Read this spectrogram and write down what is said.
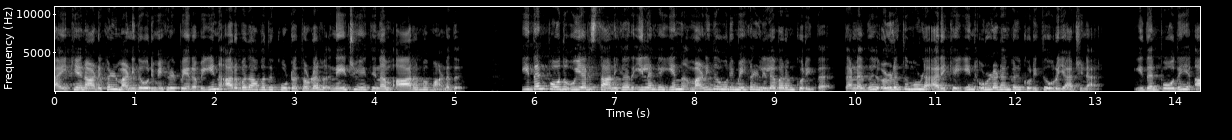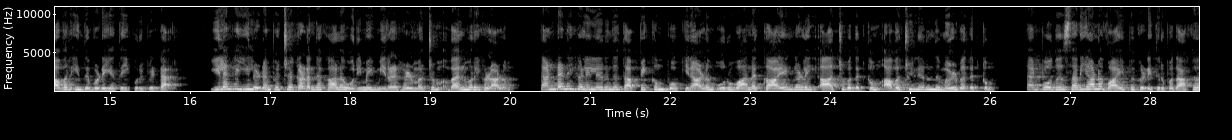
ஐக்கிய நாடுகள் மனித உரிமைகள் பேரவையின் அறுபதாவது கூட்டத்தொடர் நேற்றைய தினம் ஆரம்பமானது. இதன்போது உயர் ஸ்தானிகர் இலங்கையின் மனித உரிமைகள் நிலவரம் குறித்த தனது எழுத்துமூல அறிக்கையின் உள்ளடங்கல் குறித்து உரையாற்றினார். இதன்போதே அவர் இந்த விடயத்தை குறிப்பிட்டார். இலங்கையில் இடம்பெற்ற கடந்த கால உரிமை மீறல்கள் மற்றும் வன்முறைகளாலும் தண்டனைகளிலிருந்து தப்பிக்கும் போக்கினாலும் உருவான காயங்களை ஆற்றுவதற்கும் அவற்றிலிருந்து மீள்வதற்கும் தற்போது சரியான வாய்ப்பு கிடைத்திருப்பதாக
